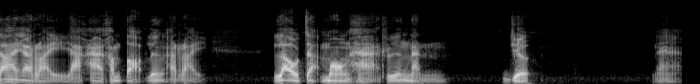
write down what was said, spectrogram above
ได้อะไร อยากหาคำตอบเรื่องอะไร เราจะมองหาเรื่องนั้นเยอะนะฮะ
